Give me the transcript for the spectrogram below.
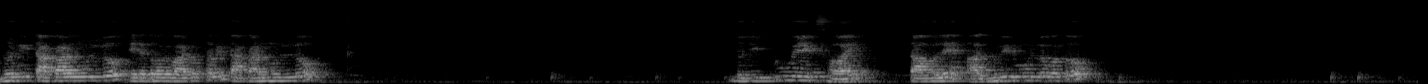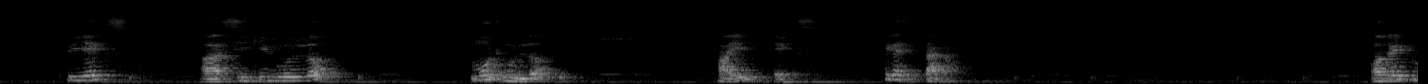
দৈনিক টাকার মূল্য, এটা তোমাকে বার করতে হবে, টাকার মূল্য। যদি টু এক্স হয়, তাহলে আধুনির মূল্য কত? থ্রি এক্স আর সিকির মূল্য, মোট মূল্য ফাইভ এক্স ঠিক আছে? টাকা। অতএব টু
